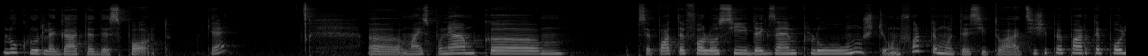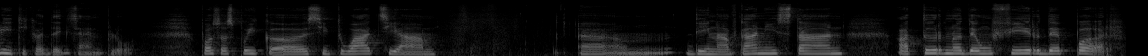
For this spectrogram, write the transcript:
lucruri legate de sport. Okay? Uh, mai spuneam că se poate folosi, de exemplu, nu știu, în foarte multe situații și pe parte politică, de exemplu. Poți să spui că situația um, din Afganistan atârnă de un fir de păr.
